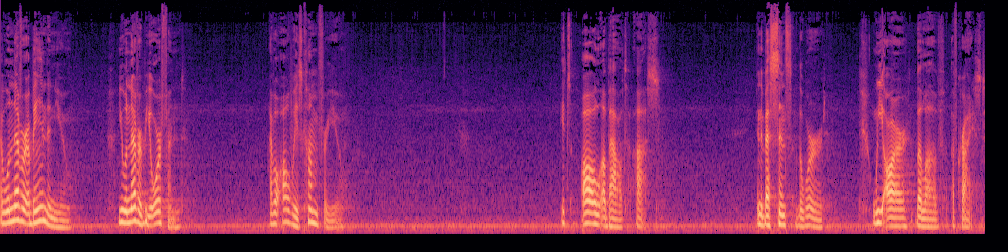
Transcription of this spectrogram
I will never abandon you. You will never be orphaned. I will always come for you. It's all about us. In the best sense of the word, we are the love of Christ.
